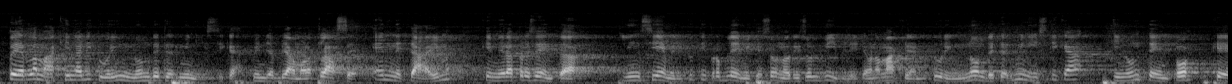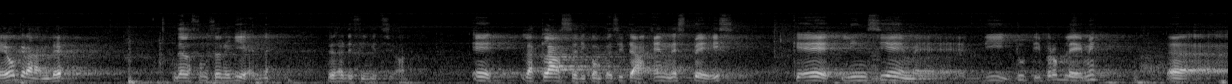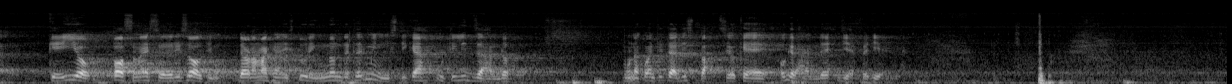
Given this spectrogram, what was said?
per la macchina di Turing non deterministica. Quindi abbiamo la classe n-time che mi rappresenta l'insieme di tutti i problemi che sono risolvibili da una macchina di Turing non deterministica in un tempo che è o grande della funzione di n della definizione. E la classe di complessità n-space che è l'insieme di tutti i problemi eh, che io possono essere risolti da una macchina di Turing non deterministica utilizzando una quantità di spazio che è o grande di f di n.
